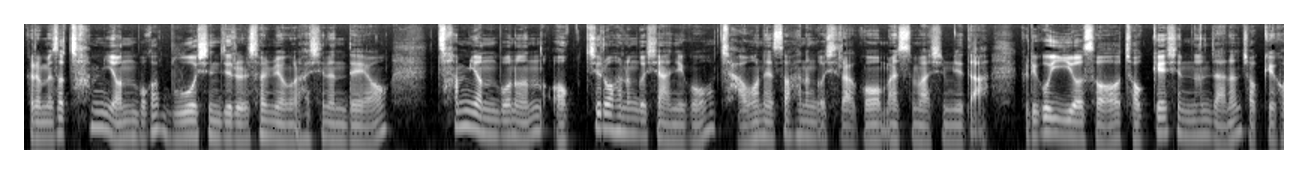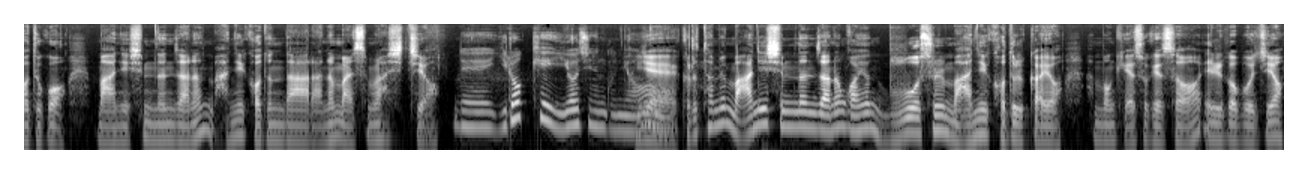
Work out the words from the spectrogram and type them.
그러면서 참 연보가 무엇인지를 설명을 하시는데요. 참연보는 억지로 하는 것이 아니고 자원해서 하는 것이라고 말씀하십니다. 그리고 이어서 적게 심는 자는 적게 거두고 많이 심는 자는 많이 거둔다라는 말씀을 하시지요. 네, 이렇게 이어지는군요. 예, 그렇다면 많이 심는 자는 과연 무엇을 많이 거둘까요? 한번 계속해서 읽어보지요.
